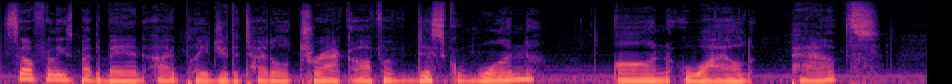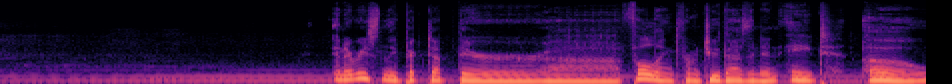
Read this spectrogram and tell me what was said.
Self released by the band, I played you the title track off of disc 1 on Wild Paths. And I recently picked up their uh, full length from 2008, O,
